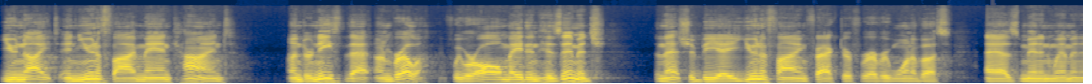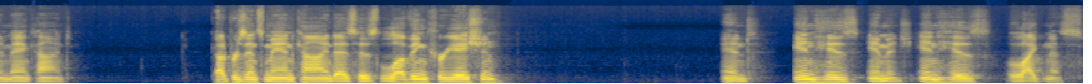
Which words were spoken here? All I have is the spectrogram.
unite and unify mankind underneath that umbrella. if we were all made in his image, then that should be a unifying factor for every one of us as men and women in mankind. God presents mankind as his loving creation and in his image, in his likeness.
